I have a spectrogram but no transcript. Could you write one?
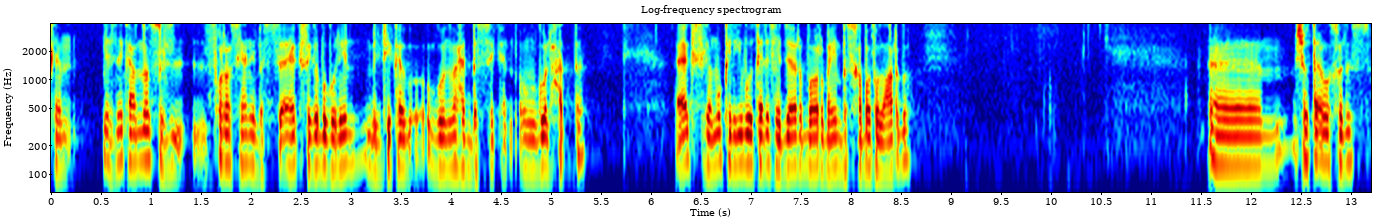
كان الاثنين كان عندهم نفس الفرص يعني بس أياكس جابوا جونين بنفيكا جون واحد بس كان own goal حتى. أياكس كان ممكن يجيبوا تالت في الدقيقة 44 بس خبطوا العارضة. الشوط الأول خلص.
